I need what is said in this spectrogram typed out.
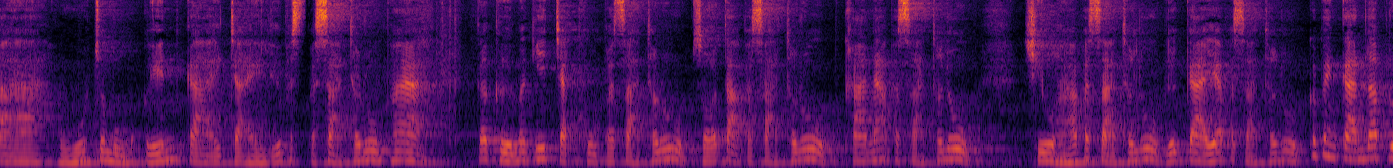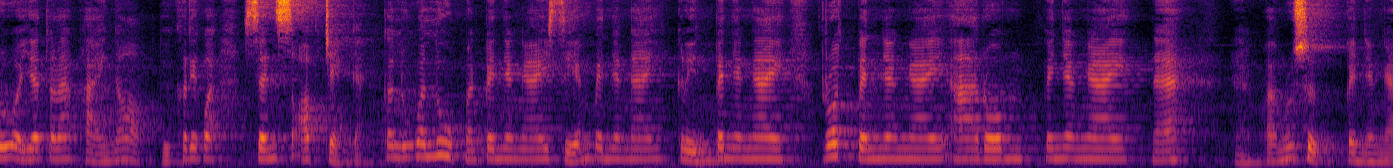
ตาหู จมูก ลิ้นกายใจหรือประสาททรูป5 ก็คือเมื่อกี้จักขูประสาททรูปโสตประสาททรูปคานะประสาททรูป ชิวหาประสาททรูป หรือกายประสาททรูป ก็เป็นการรับรู้อายตนะภายนอก หรือเขาเรียกว่า sense object ก็รู้ว่ารูปมันเป็นยังไงเสียงเป็นยังไง กลิ่นเป็นยังไงรสเป็นยังไง อารมณ์เป็นยังไงนะความรู้สึกเป็นยังไง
